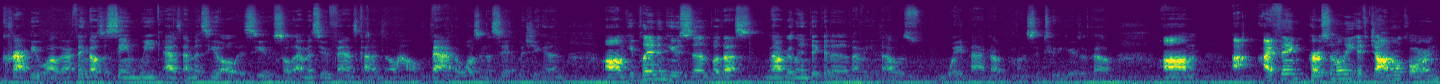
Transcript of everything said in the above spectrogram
crappy weather. I think that was the same week as MSU OSU, so the MSU fans kind of know how bad it was in the state of Michigan. Um, he played in Houston, but that's not really indicative. I mean, that was way back up, I want to say two years ago. Um, I, think personally, if John O'Korn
